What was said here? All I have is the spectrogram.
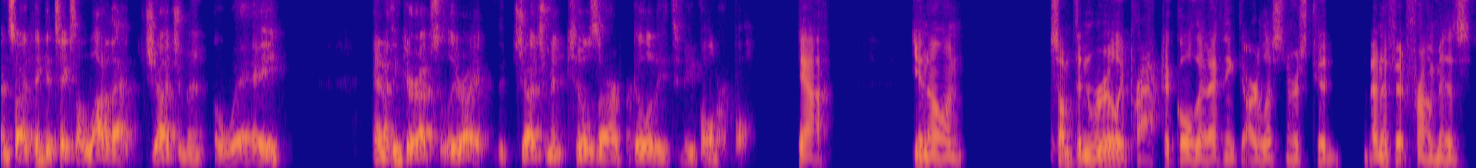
And so I think it takes a lot of that judgment away. And I think you're absolutely right. The judgment kills our ability to be vulnerable. Yeah. You know, and something really practical that I think our listeners could benefit from is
